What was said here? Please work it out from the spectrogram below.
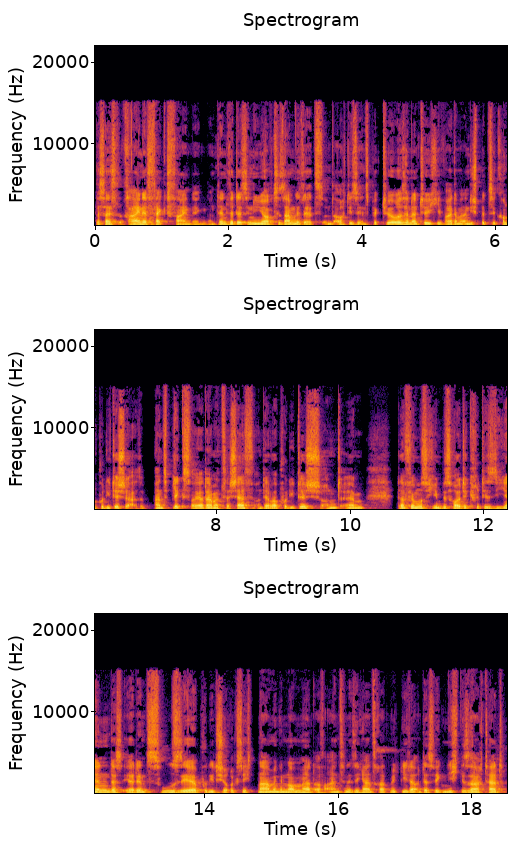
Das heißt, reine Fact-Finding. Und dann wird es in New York zusammengesetzt. Und auch diese Inspekteure sind natürlich, je weiter man an die Spitze kommt, politischer. Also Hans Blix war ja damals der Chef und der war politisch. Und ähm, Dafür muss ich ihn bis heute kritisieren, dass er denn zu sehr politische Rücksichtnahme genommen hat auf einzelne Sicherheitsratmitglieder und deswegen nicht gesagt hat,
